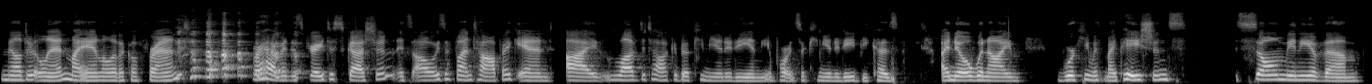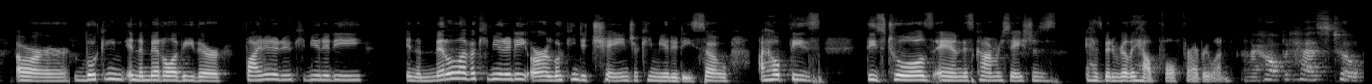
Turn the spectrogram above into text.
Mildred Lynn, my analytical friend. for having this great discussion. It's always a fun topic, and I love to talk about community and the importance of community because I know when I'm working with my patients, so many of them are looking in the middle of either finding a new community, in the middle of a community, or looking to change a community. So I hope these these tools and this conversation has been really helpful for everyone. I hope it has too.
